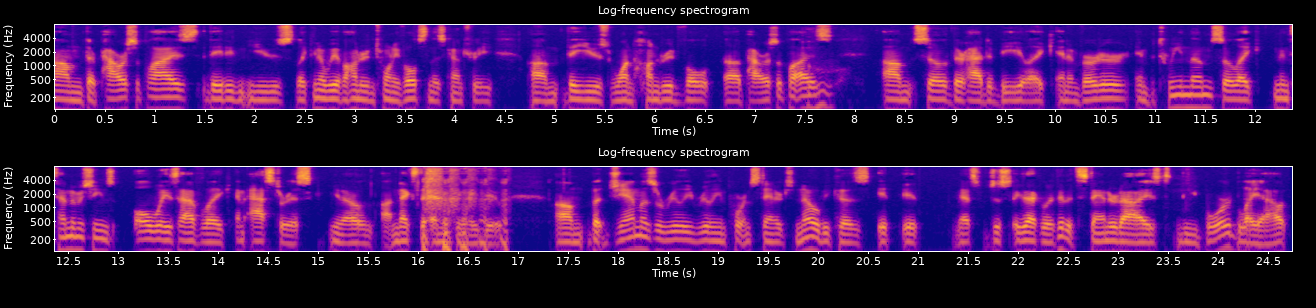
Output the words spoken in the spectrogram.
Um, their power supplies, they didn't use, like, you know, we have 120 volts in this country. Um, they used 100 volt, uh, power supplies. Um, so there had to be like an inverter in between them. So like Nintendo machines always have like an asterisk, you know, uh, next to anything they do. Um, but JAMMA is a really, really important standard to know because it, it, that's just exactly what it did. It standardized the board layout,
